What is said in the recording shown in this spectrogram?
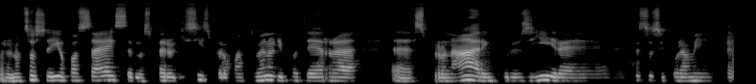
Ora, non so se io possa esserlo, spero di sì, spero quantomeno di poter eh, spronare, incuriosire, questo sicuramente.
